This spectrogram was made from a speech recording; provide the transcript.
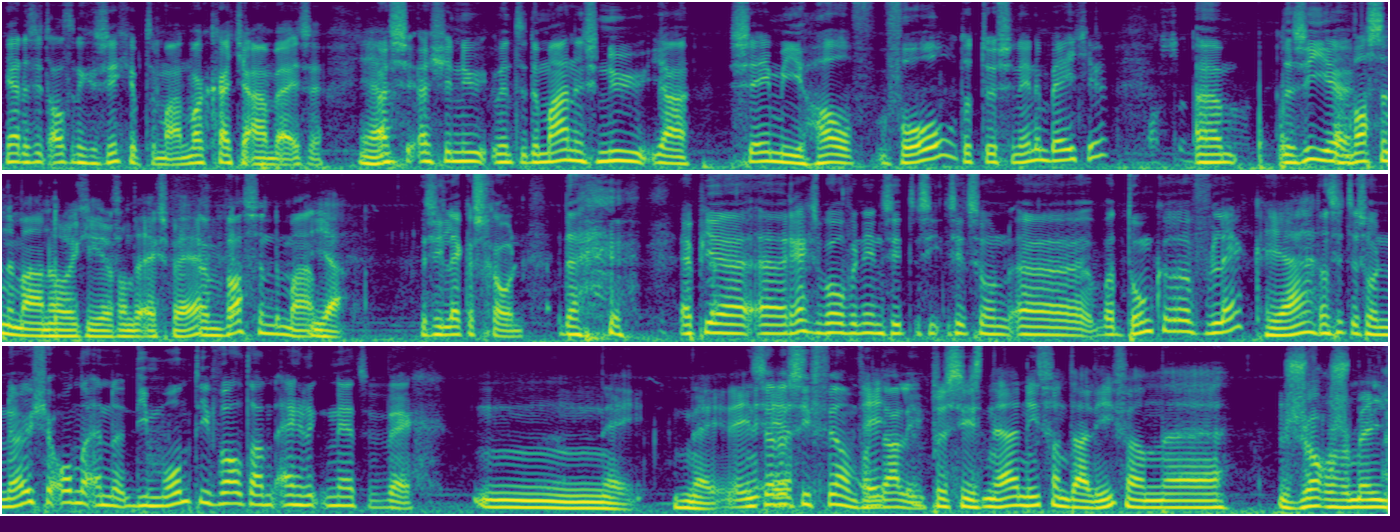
Ja, er zit altijd een gezichtje op de maan. Wat gaat je aanwijzen? Ja. Als, je, als je nu, want de maan is nu ja, semi-half vol, ertussenin een beetje. Ehm, dan zie je Een wassende maan hoor ik hier van de expert. een wassende maan. ja. Dan zie je lekker schoon. Da- Heb je eh, rechtsbovenin zit, zit, zit zo'n eh, wat donkere vlek. Ja? Dan zit er zo'n neusje onder en die mond die valt dan eigenlijk net weg. Mm, nee. nee. Is dat is die film van eh, Dali? Precies, nou, niet van Dali, van eh Georges Méliès.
